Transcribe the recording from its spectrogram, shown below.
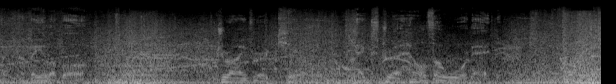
Weapon available. Driver kill. Extra health awarded.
